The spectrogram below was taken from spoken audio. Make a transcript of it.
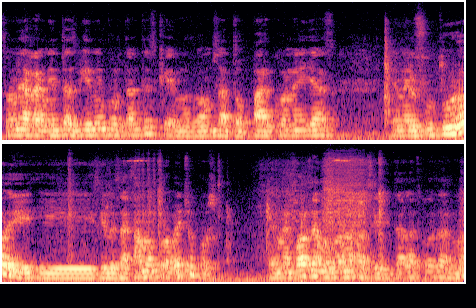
son herramientas bien importantes que nos vamos a topar con ellas en el futuro y, y si le sacamos provecho, pues es mejor se nos van a facilitar las cosas, ¿no?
